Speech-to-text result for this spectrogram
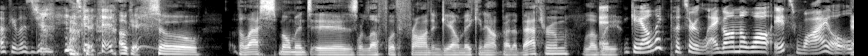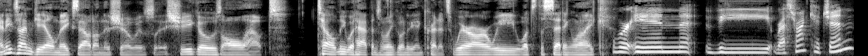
Okay, let's jump into Okay. this. Okay. So the last moment is we're left with Frond and Gayle making out by the bathroom. Lovely. Gayle like puts her leg on the wall. It's wild. Anytime Gayle makes out on this show is she goes all out. Tell me what happens when we go into the end credits. Where are we? What's the setting like? We're in the restaurant kitchen.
